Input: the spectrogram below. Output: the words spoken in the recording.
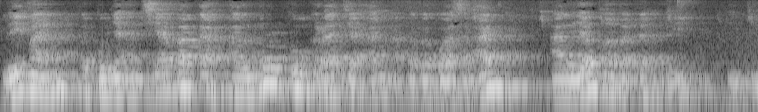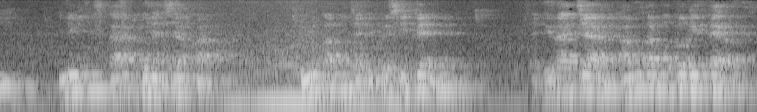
Liman kepunyaan siapakah al mulku kerajaan atau kekuasaan al yauma pada hari ini. Ini sekarang punya siapa? Dulu kamu jadi presiden, jadi raja, kamu kan otoriter.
